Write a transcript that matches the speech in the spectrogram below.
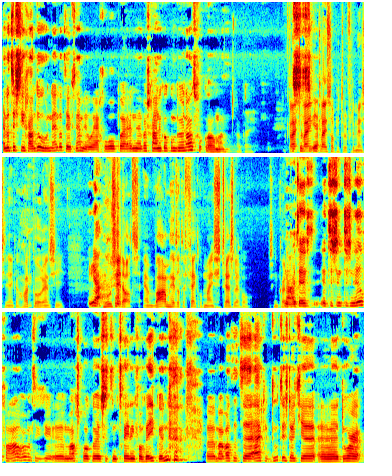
En dat is hij gaan doen en dat heeft hem heel erg geholpen en waarschijnlijk ook een burn-out voorkomen. Oké. Klein, dus klein, klein stapje terug voor de mensen die denken, hardcoherentie. Ja, Hoe zit dat en waarom heeft dat effect op mijn stresslevel? nou, het, heeft, het, is een, het is een heel verhaal hoor, want uh, normaal gesproken is het een training van weken. uh, maar wat het uh, eigenlijk doet, is dat je door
